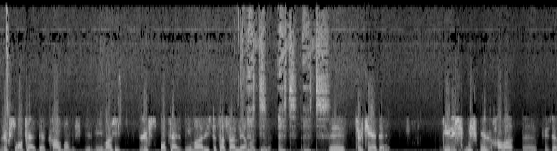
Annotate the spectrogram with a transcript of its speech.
Lüks otelde kalmamış bir mimar lüks otel mimarisi tasarlayamaz evet, değil mi? Evet, evet. Ee, Türkiye'de gelişmiş bir hava e, füze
